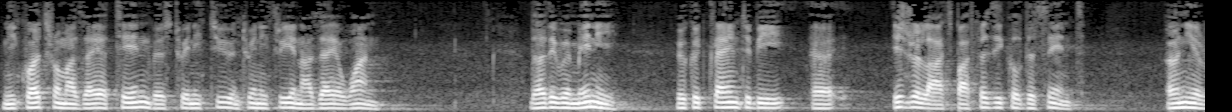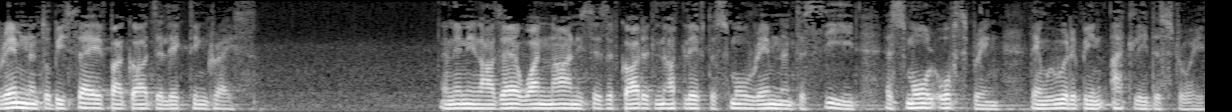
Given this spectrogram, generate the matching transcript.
And he quotes from Isaiah 10, verse 22 and 23, and Isaiah 1. Though there were many who could claim to be uh, Israelites by physical descent, only a remnant will be saved by God's electing grace. And then in Isaiah 1 9, he says, If God had not left a small remnant, a seed, a small offspring, then we would have been utterly destroyed.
